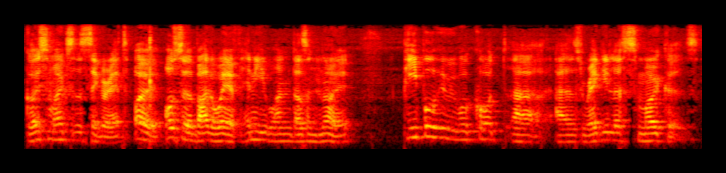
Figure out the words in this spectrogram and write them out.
Go smoke a cigarette. Oh, also, by the way, if anyone doesn't know, people who were caught uh, as regular smokers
